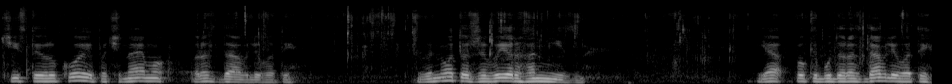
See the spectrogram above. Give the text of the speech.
чистою рукою починаємо роздавлювати. Вино то живий організм. Я поки буду роздавлювати,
